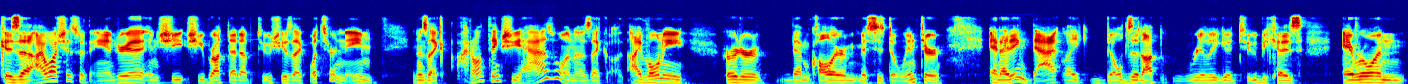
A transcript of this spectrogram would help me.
Because uh, I watched this with Andrea, and she she brought that up too. She was like, "What's her name?" And I was like, "I don't think she has one." I was like, "I've only heard her them call her Mrs. De Winter," and I think that like builds it up really good too, because everyone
